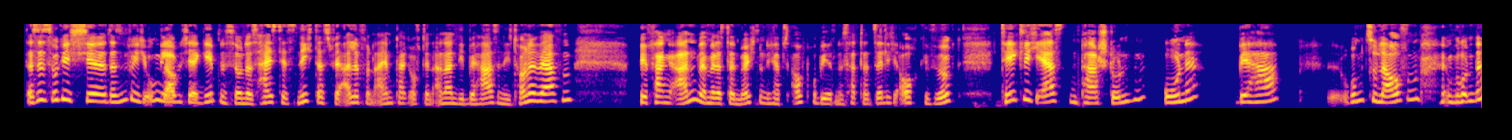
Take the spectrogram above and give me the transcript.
das ist wirklich, äh, das sind wirklich unglaubliche Ergebnisse. Und das heißt jetzt nicht, dass wir alle von einem Tag auf den anderen die BHs in die Tonne werfen. Wir fangen an, wenn wir das dann möchten, und ich habe es auch probiert und es hat tatsächlich auch gewirkt, täglich erst ein paar Stunden ohne BH rumzulaufen im Grunde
